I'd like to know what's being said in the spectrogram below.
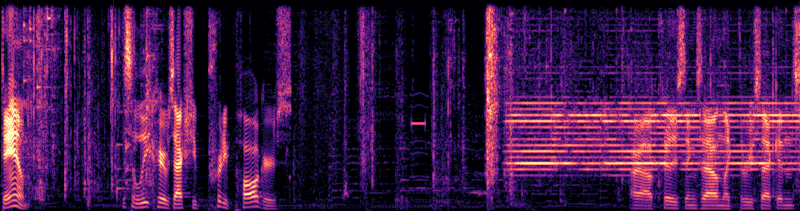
Damn. This elite crib is actually pretty poggers. Alright, I'll clear these things out in like three seconds.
